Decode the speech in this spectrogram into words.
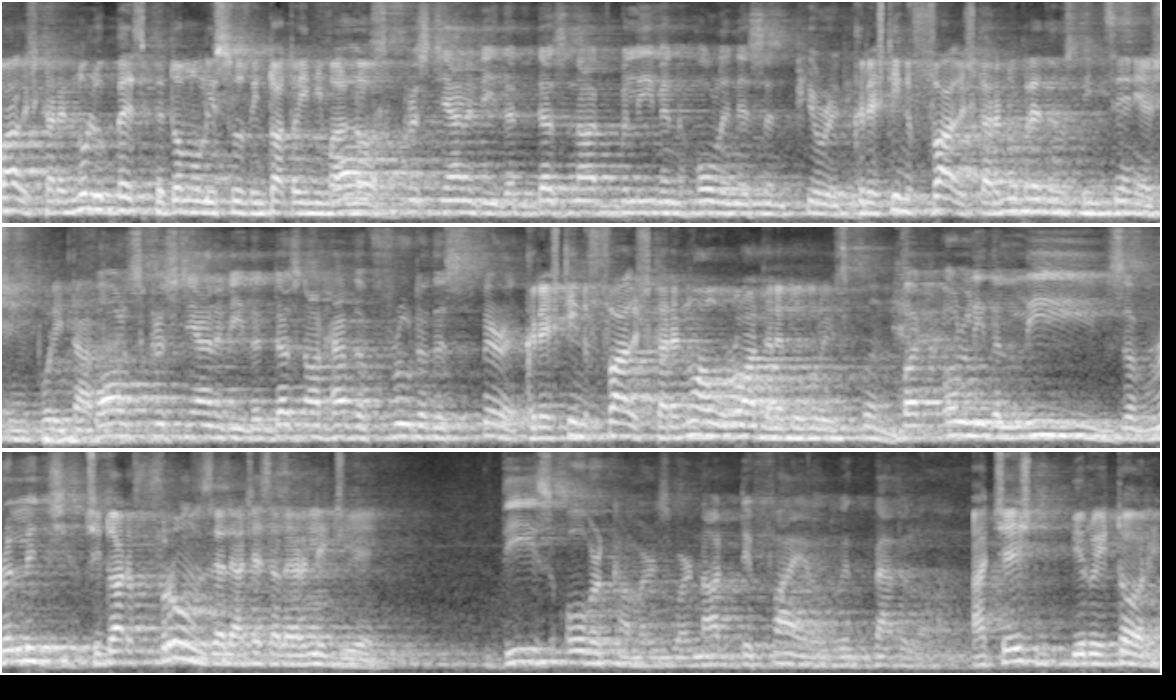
falși care nu iubesc pe Domnul Isus din toată inima lor. False Christianity that does not believe in holiness and purity. Creștini falși care nu cred în sfințenie și în puritate. False Christianity that does not have the fruit of the Spirit, Creștini falși care nu au roadele Duhului Sfânt, but only the leaves of religion. ci doar frunzele acestea ale religiei. These overcomers were not defiled with Babylon. Acești biruitori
